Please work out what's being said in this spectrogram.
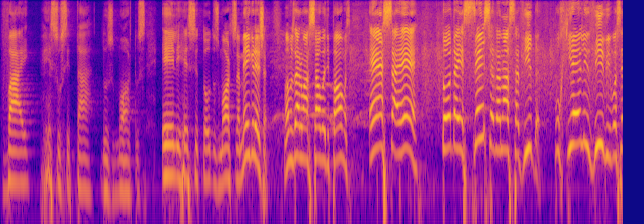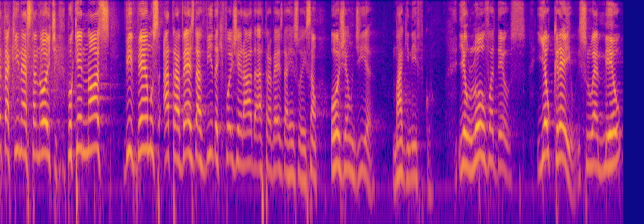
vai ressuscitar dos mortos. Ele ressuscitou dos mortos. Amém, igreja? Vamos dar uma salva de palmas. Essa é toda a essência da nossa vida, porque Ele vive. Você está aqui nesta noite, porque nós vivemos através da vida que foi gerada através da ressurreição. Hoje é um dia magnífico. E eu louvo a Deus. E eu creio, isso não é meu,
